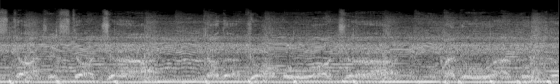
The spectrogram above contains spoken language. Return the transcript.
this country's torture Another cold water And the weapon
